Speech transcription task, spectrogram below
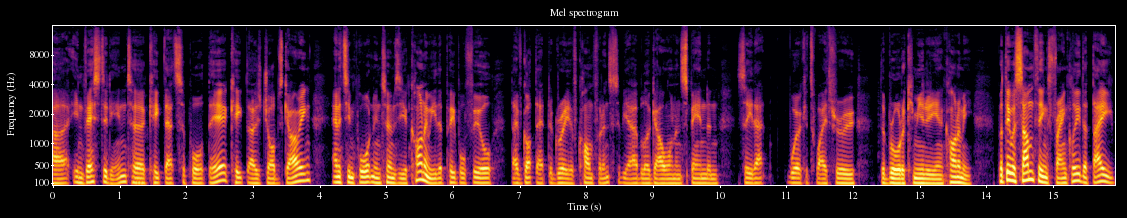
uh, invested in to keep that support there, keep those jobs going. And it's important in terms of the economy that people feel they've got that degree of confidence to be able to go on and spend and see that work its way through the broader community and economy. But there were some things, frankly, that they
